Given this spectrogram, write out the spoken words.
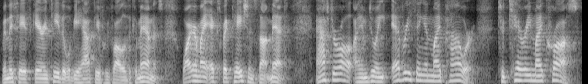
when they say it's guaranteed that we'll be happy if we follow the commandments. Why are my expectations not met? After all, I am doing everything in my power to carry my cross,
